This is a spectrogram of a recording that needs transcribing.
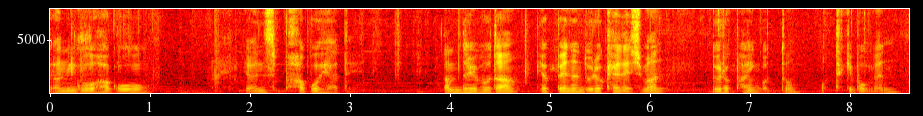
연구하고 연습하고 해야 돼. 남들보다 몇 배는 노력해야 되지만 노력파인 것도 어떻게 보면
